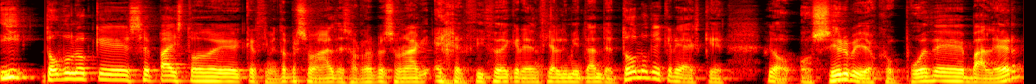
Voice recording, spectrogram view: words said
Y todo lo que sepáis, todo de crecimiento personal, desarrollo personal, ejercicio de creencia limitante, todo lo que creáis que os sirve y os que puede valer,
